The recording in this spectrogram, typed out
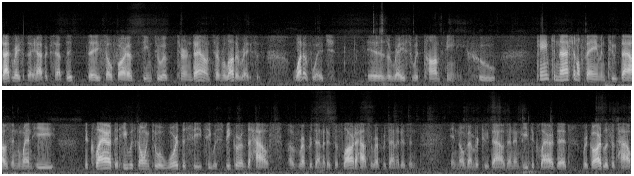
That race they have accepted. They so far have seemed to have turned down several other races one of which is a race with Tom Feeney, who came to national fame in 2000 when he declared that he was going to award the seats. He was Speaker of the House of Representatives, the Florida House of Representatives, in, in November 2000, and he declared that regardless of how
